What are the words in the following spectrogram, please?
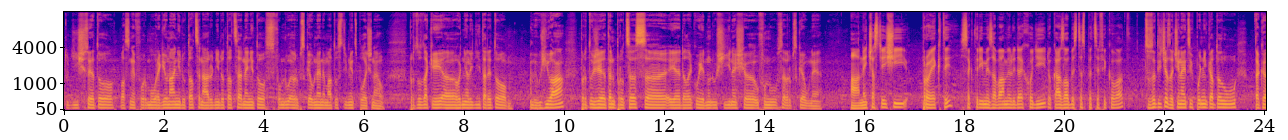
tudíž je to vlastně formou regionální dotace, národní dotace, není to z fondů Evropské unie, nemá to s tím nic společného. Proto taky eh, hodně lidí tady to využívá, protože ten proces eh, je daleko jednodušší než eh, u fondů z Evropské unie. A nejčastější projekty, se kterými za vámi lidé chodí, dokázal byste specifikovat? Co se týče začínajících podnikatelů, tak eh,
